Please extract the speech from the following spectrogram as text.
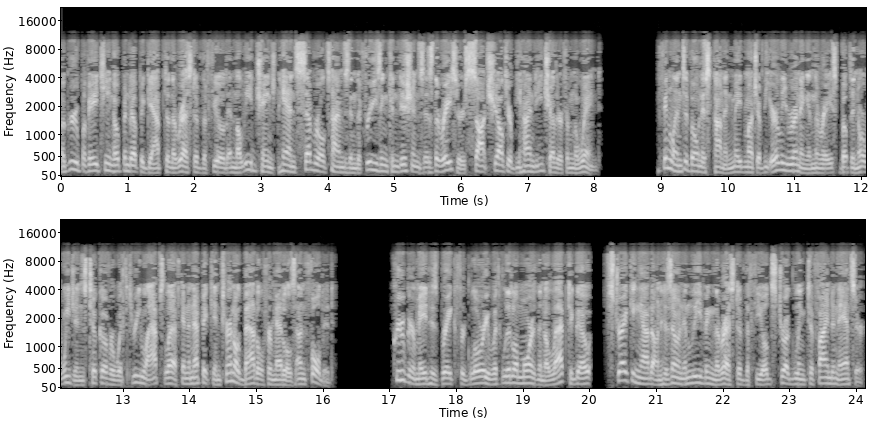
a group of 18 opened up a gap to the rest of the field and the lead changed hands several times in the freezing conditions as the racers sought shelter behind each other from the wind. Finland's Iivo Niskanen made much of the early running in the race but the Norwegians took over with three laps left and an epic internal battle for medals unfolded. Krueger made his break for glory with little more than a lap to go, striking out on his own and leaving the rest of the field struggling to find an answer.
